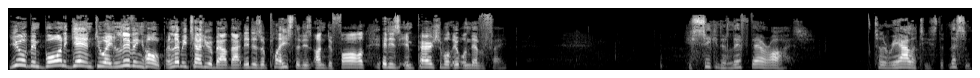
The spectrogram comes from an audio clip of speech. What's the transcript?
You have been born again to a living hope. And let me tell you about that. It is a place that is undefiled, it is imperishable, it will never fade. He's seeking to lift their eyes to the realities that, listen,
